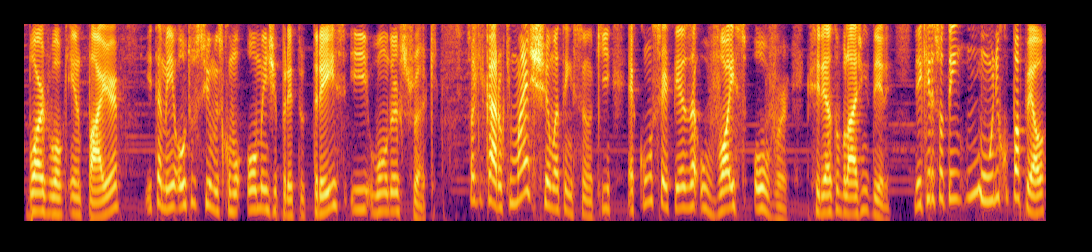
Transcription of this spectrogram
Boardwalk Empire e também outros filmes como Homens de Preto 3 e Wonderstruck. Só que, cara, o que mais chama atenção aqui é com certeza o voice over, que seria as dublagens dele. E aqui ele só tem um único papel,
